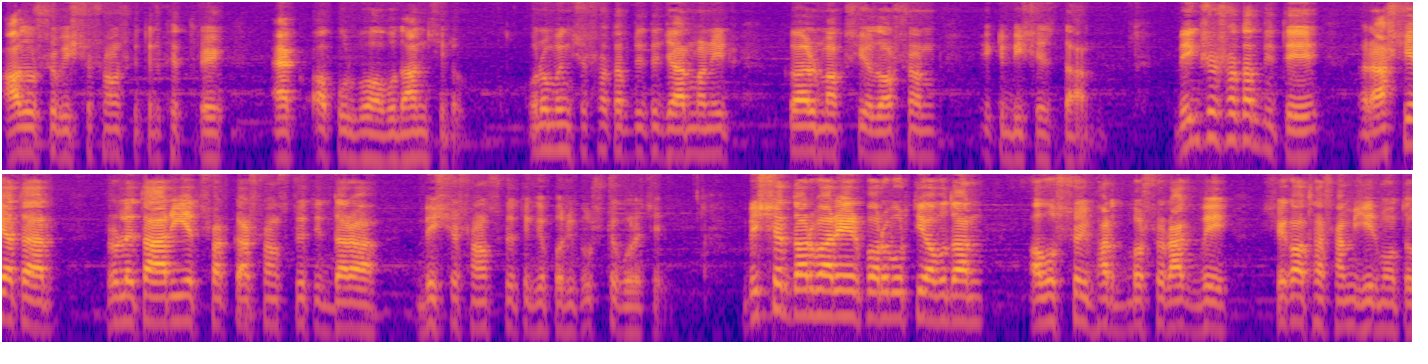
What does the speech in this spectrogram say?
আদর্শ বিশ্ব সংস্কৃতির ক্ষেত্রে এক অপূর্ব অবদান ছিল। ঊনবিংশ শতাব্দীতে জার্মানির কার্ল মার্ক্সীয় দর্শন একটি বিশেষ দান। বিংশ শতাব্দীতে রাশিয়া তার প্রলেতারিয়েত সরকার সংস্কৃতির দ্বারা বিশ্ব সংস্কৃতিকে পরিপুষ্ট করেছে। বিশ্বের দরবারে এর পরবর্তী অবদান অবশ্যই ভারতবর্ষ রাখবে, সে কথা স্বামীজির মতো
